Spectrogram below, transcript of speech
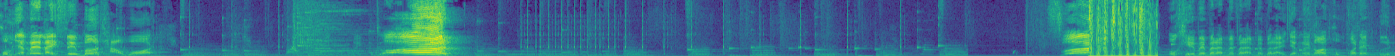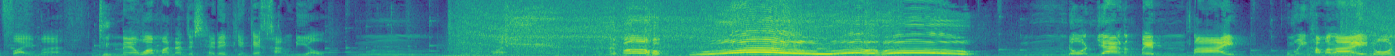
ผมอยากได้ไลท์เซเบอร์ถาวร my god โอเคไม่เป็นไรไม่เป็นไรไม่เป็นไรอย่างน้อยๆ ผมก็ได้ปืนไฟมา ถึงแม้ว่ามันนั้นจะใช้ได้เพียงแค่ครั้งเดียวอืมปืนไฟโอ้โหอืมโดนย่างทั้งเป็นตาย คุณผู้หญิงทำอะไร โดน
